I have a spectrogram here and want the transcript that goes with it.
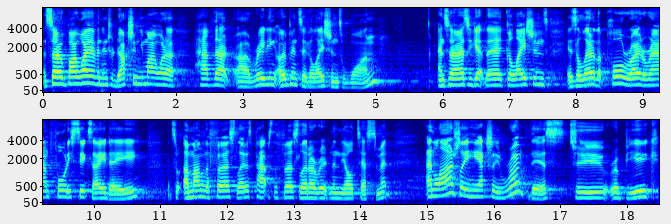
And so, by way of an introduction, you might want to have that uh, reading open to Galatians 1. And so, as you get there, Galatians is a letter that Paul wrote around 46 AD. It's among the first letters, perhaps the first letter written in the Old Testament. And largely, he actually wrote this to rebuke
